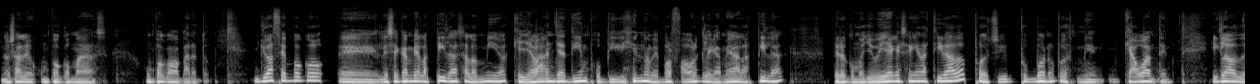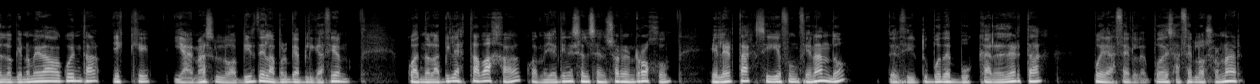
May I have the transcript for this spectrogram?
nos sale un poco más, un poco más barato. Yo hace poco eh, les he cambiado las pilas a los míos, que llevaban ya tiempo pidiéndome por favor que le cambiara las pilas, pero como yo veía que seguían activados, pues, pues bueno, pues que aguanten. Y claro, de lo que no me he dado cuenta es que, y además lo advierte la propia aplicación, cuando la pila está baja, cuando ya tienes el sensor en rojo, el AirTag sigue funcionando, es decir, tú puedes buscar el AirTag, puedes hacerlo, puedes hacerlo sonar,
